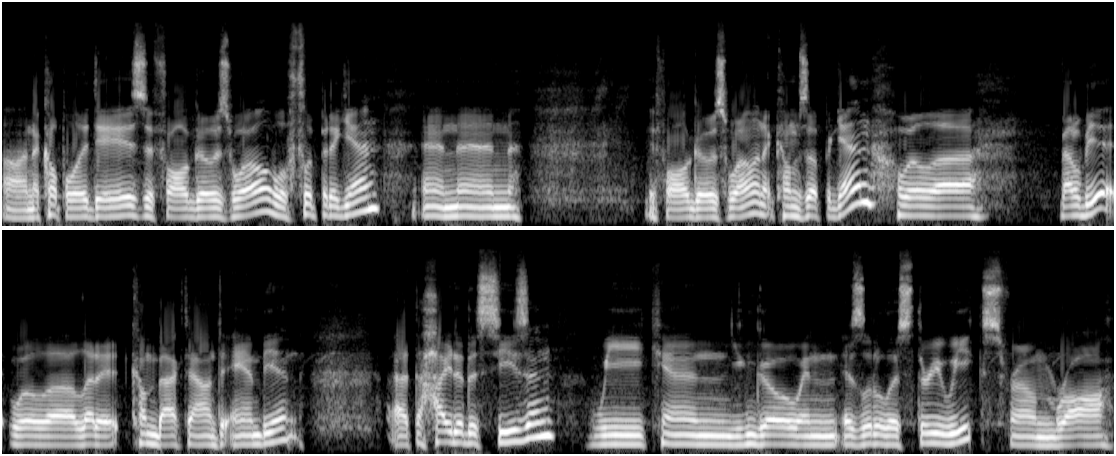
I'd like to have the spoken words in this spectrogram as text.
uh, in a couple of days if all goes well we'll flip it again. And then if all goes well and it comes up again we'll uh, that'll be it. We'll uh, let it come back down to ambient. At the height of the season, we can you can go in as little as three weeks from raw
